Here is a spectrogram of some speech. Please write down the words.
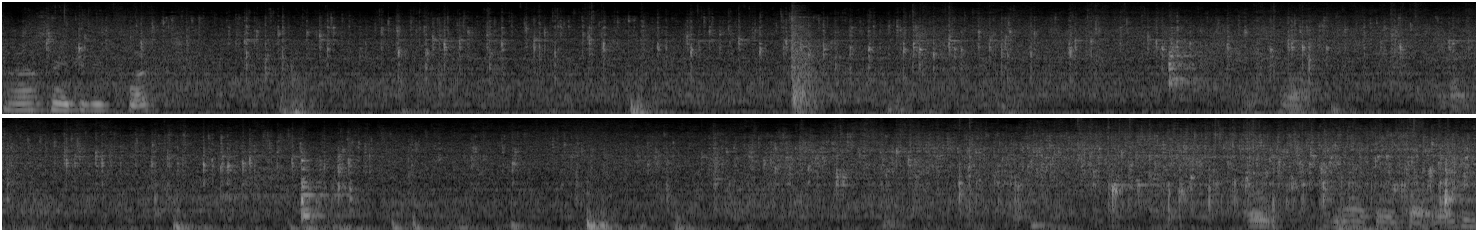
Those need to be flipped. Oh, yeah, there's that ready.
